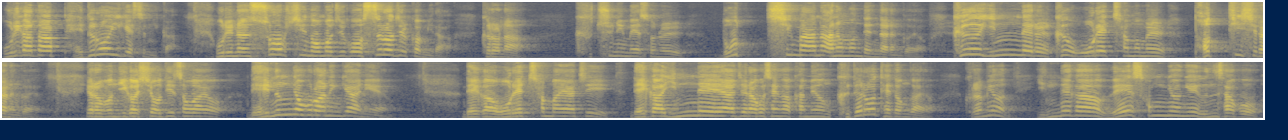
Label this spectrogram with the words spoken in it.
우리가 다 베드로이겠습니까? 우리는 수없이 넘어지고 쓰러질 겁니다. 그러나 그 주님의 손을 놓지만 않으면 된다는 거예요. 그 인내를 그 오래 참음을 버티시라는 거예요. 여러분 이것이 어디서 와요? 내 능력으로 하는 게 아니에요. 내가 오래 참아야지, 내가 인내해야지라고 생각하면 그대로 되던가요? 그러면 인내가 왜 성령의 은사고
